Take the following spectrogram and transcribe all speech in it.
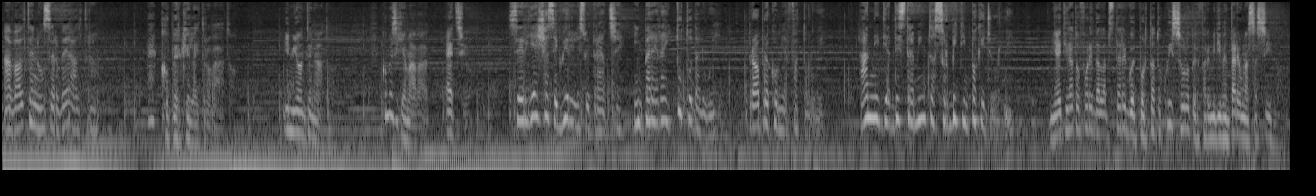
A volte non serve altro. Ecco perché l'hai trovato. Il mio antenato. Come si chiamava? Ezio? Se riesci a seguire le sue tracce, imparerai tutto da lui. Proprio come ha fatto lui. Anni di addestramento assorbiti in pochi giorni. Mi hai tirato fuori dall'abstergo e portato qui solo per farmi diventare un assassino.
